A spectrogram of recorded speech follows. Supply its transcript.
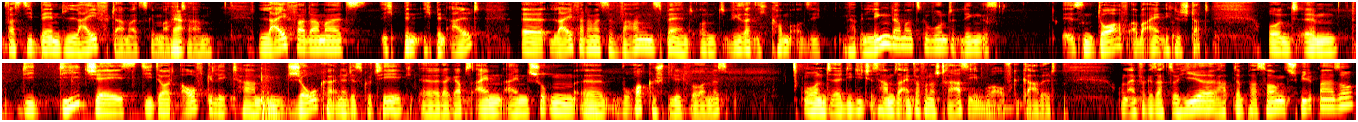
was die Band live damals gemacht Ja. haben. Live war damals, ich bin, ich bin alt, äh, live war damals eine Wahnsinnsband. Und wie gesagt, ich komme, also ich habe in Lingen damals gewohnt. Lingen ist, ist ein Dorf, aber eigentlich eine Stadt. Und ähm, die DJs, die dort aufgelegt haben im Joker in der Diskothek, äh, da gab es einen, einen Schuppen, äh, wo Rock gespielt worden ist. Und äh, die DJs haben sie einfach von der Straße irgendwo aufgegabelt. Und einfach gesagt, so hier, habt ihr ein paar Songs, spielt mal so.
